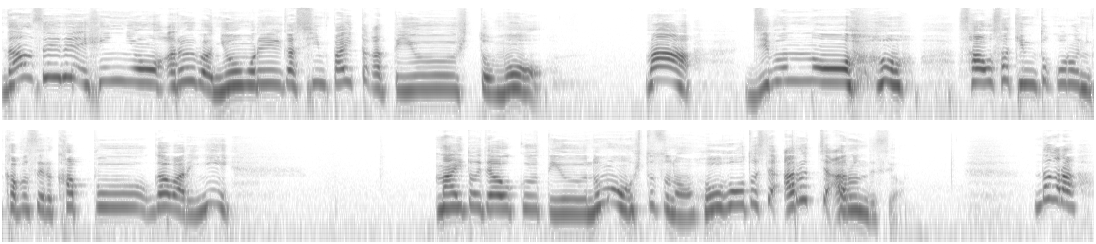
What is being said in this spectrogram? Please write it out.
男性で頻尿あるいは尿漏れが心配とかっていう人もまあ自分の 竿先のところにかぶせるカップ代わりに巻いといておくっていうのも一つの方法としてあるっちゃあるんですよ。だから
